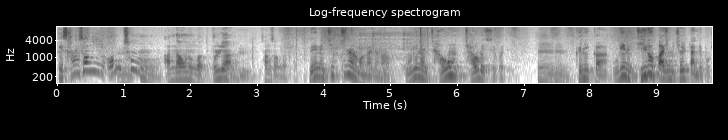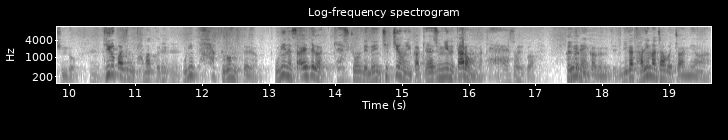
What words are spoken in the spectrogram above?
그 상성이 엄청 안 나오는 것 같아 불리한 음. 상성 같아 너희는 직진으로만 가잖아. 우리는 좌우 좌우를 쓰거든. 음, 음. 그러니까 우리는 뒤로 빠지면 절대 안 돼 복싱도. 뒤로 빠지면 다 맞거든. 음, 우리는 팍 들어오면서 때려. 우리는 사이드가 계속 좋은데 너희는 직진 오니까 계속 니는 따라오는 거야. 계속. 그러니까 그게 그러니까 되니까 그지. 네가 다리만 잡을 줄 알면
